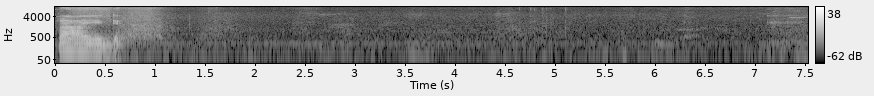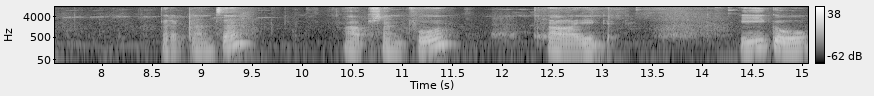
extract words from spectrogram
Freud. Correct answer. Option four Freud ego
